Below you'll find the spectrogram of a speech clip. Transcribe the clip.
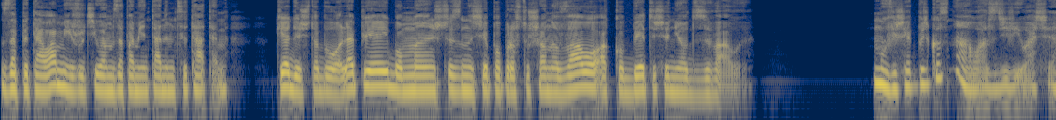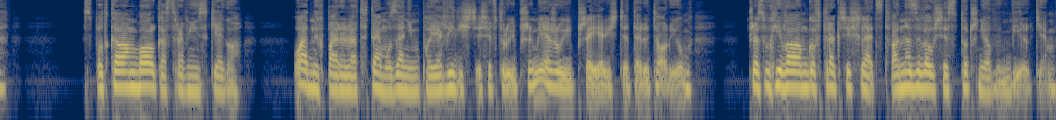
Zapytałam i rzuciłam zapamiętanym cytatem – Kiedyś to było lepiej, bo mężczyzn się po prostu szanowało, a kobiety się nie odzywały. Mówisz, jakbyś go znała, zdziwiła się. Spotkałam Bolka Strawińskiego. Ładnych parę lat temu, zanim pojawiliście się w Trójprzymierzu i przejęliście terytorium. Przesłuchiwałam go w trakcie śledztwa. Nazywał się Stoczniowym Wilkiem.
